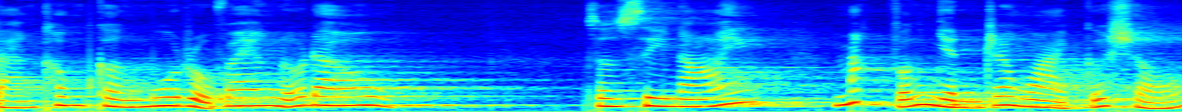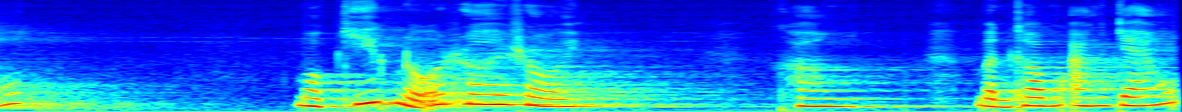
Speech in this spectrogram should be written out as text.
Bạn không cần mua rượu vang nữa đâu. Jonesy nói, mắt vẫn nhìn ra ngoài cửa sổ. Một chiếc nữa rơi rồi. Không, mình không ăn cháo,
